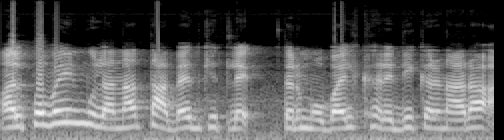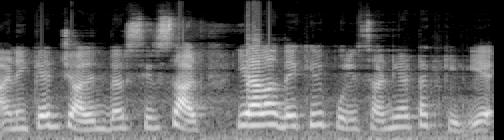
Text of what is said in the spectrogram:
अल्पवयीन मुलांना ताब्यात घेतले. तर मोबाईल खरेदी करणारा अनिकेत जालिंदर सिरसाट याला देखील पोलिसांनी अटक केली आहे.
